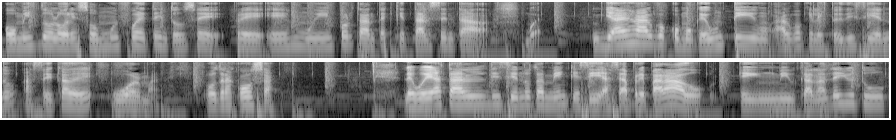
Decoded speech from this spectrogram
o mis dolores son muy fuertes, entonces es muy importante que estar sentada. Bueno, ya es algo como que un tío, algo que le estoy diciendo acerca de Walmart. Otra cosa, les voy a estar diciendo también que si ya se ha preparado en mi canal de YouTube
